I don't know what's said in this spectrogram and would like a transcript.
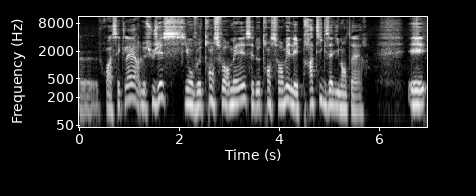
je crois, assez claire, le sujet, si on veut transformer, c'est de transformer les pratiques alimentaires. Et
